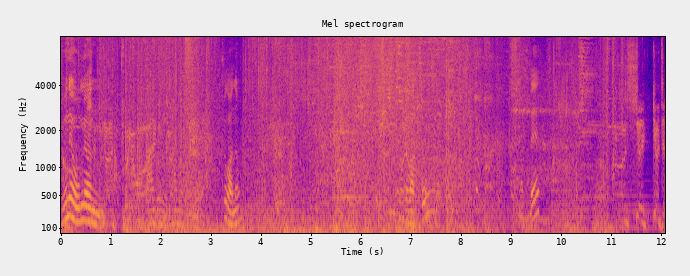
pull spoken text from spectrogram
눈에 오면 큐 가능? 네, 맞고 네? 쓸 거다.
